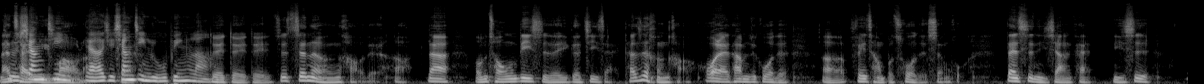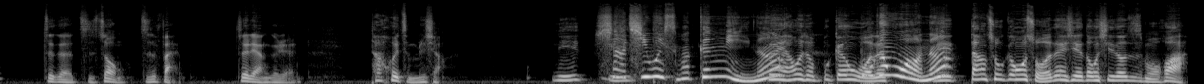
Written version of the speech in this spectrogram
男才女貌了，而且相敬如宾了。对对对，这真的很好的啊。那我们从历史的一个记载，它是很好。后来他们就过得呃非常不错的生活。但是你想想看，你是这个子仲、子反这两个人，他会怎么想？你下期为什么要跟你呢？对呀、啊，为什么不跟我呢？不跟我呢？你当初跟我说的那些东西都是什么话？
